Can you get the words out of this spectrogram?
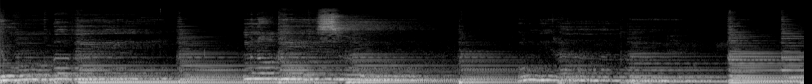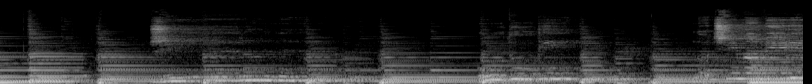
ljubavi mnogi su umirali. Žive rane u dugim noćima vidali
